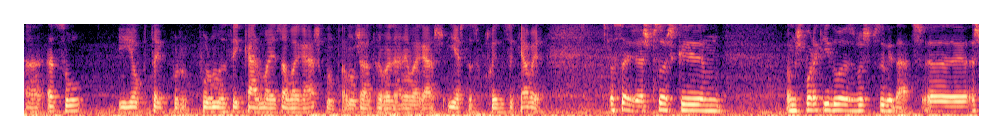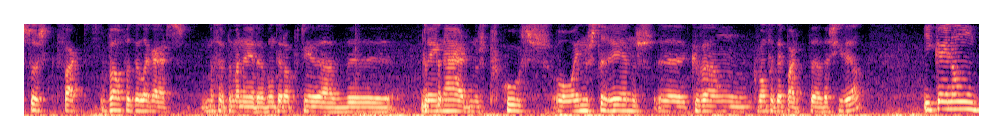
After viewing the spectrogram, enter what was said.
a, a Sul e optei por, por me dedicar mais a bagagem, como estamos já a trabalhar em bagagem, e estas corridas aqui a ver. Ou seja, as pessoas que. Vamos pôr aqui duas, duas possibilidades. Uh, as pessoas que de facto vão fazer lagares, de uma certa maneira, vão ter a oportunidade de treinar nos percursos ou nos terrenos uh, que, vão, que vão fazer parte da, da XL. E quem não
